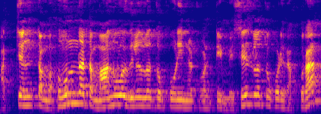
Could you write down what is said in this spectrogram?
అత్యంత మహోన్నత మానవ విలువలతో కూడినటువంటి మెసేజ్లతో కూడిన ఖురాన్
